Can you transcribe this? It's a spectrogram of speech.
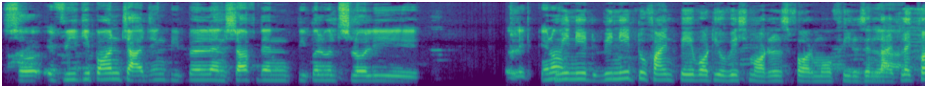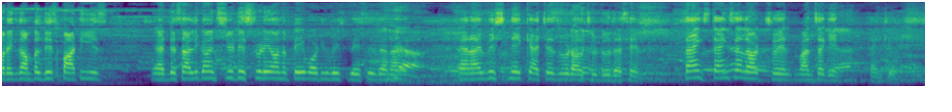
so if we keep on charging people and stuff then people will slowly like you know we need we need to find pay what you wish models for more fields in life. Like for example, this party is at the Salika Institute is today on a pay what you wish basis, and Yeah, I and I wish snake catchers would also do the same. Thanks, thanks a lot, Suhail, once again. Yeah. Thank you.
